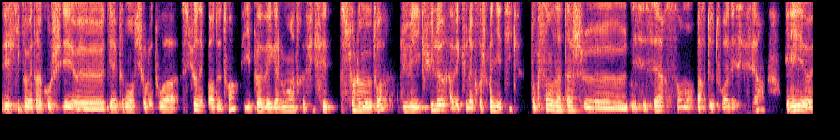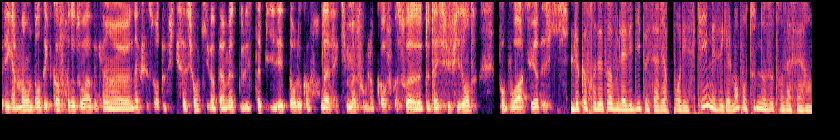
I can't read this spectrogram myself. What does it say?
Les skis peuvent être accrochés euh, directement sur le toit, sur des ports de toit. Ils peuvent également être fixés sur le toit du véhicule avec une accroche magnétique, donc sans attache nécessaire, sans barre de toit nécessaire, et également dans des coffres de toit avec un accessoire de fixation qui va permettre de les stabiliser dans le coffre. Là, effectivement, il faut que le coffre soit de taille suffisante pour pouvoir accueillir des skis. Le coffre de toit, vous l'avez dit, peut servir pour les skis, mais également pour toutes nos autres affaires.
